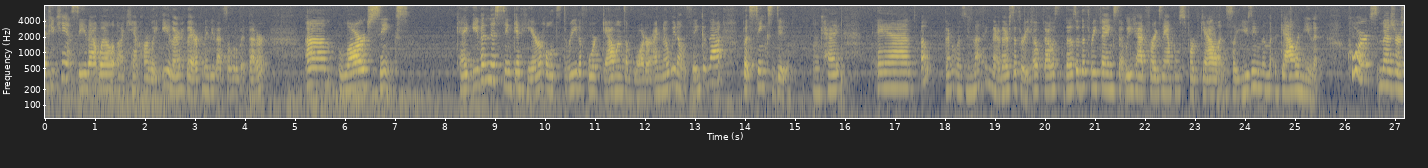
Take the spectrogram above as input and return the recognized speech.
if you can't see that well, I can't hardly either. There, maybe that's a little bit better. Um, large sinks. Okay, even this sink in here holds three to four gallons of water. I know we don't think of that, but sinks do. Okay, and oh, there was nothing there. There's the three. Oh, that was those are the three things that we had for examples for gallons. So using the gallon unit. Quarts measures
